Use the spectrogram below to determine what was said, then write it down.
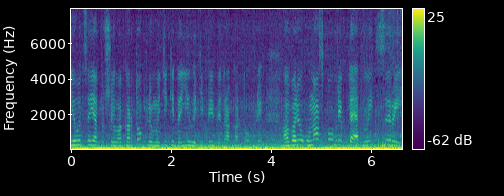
і оце я тушила картоплю, ми тільки доїли ті пів відра картоплі. Говорю, у нас погріб теплий, сирий.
